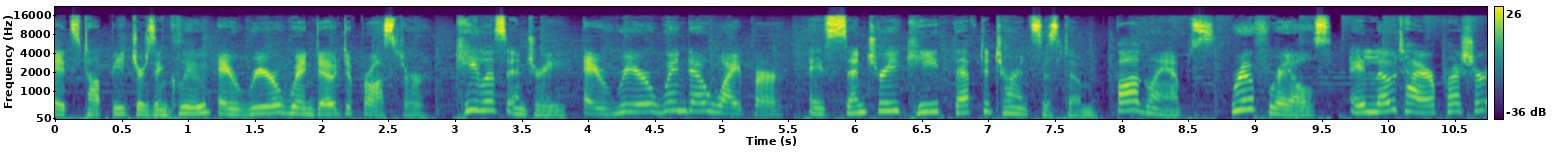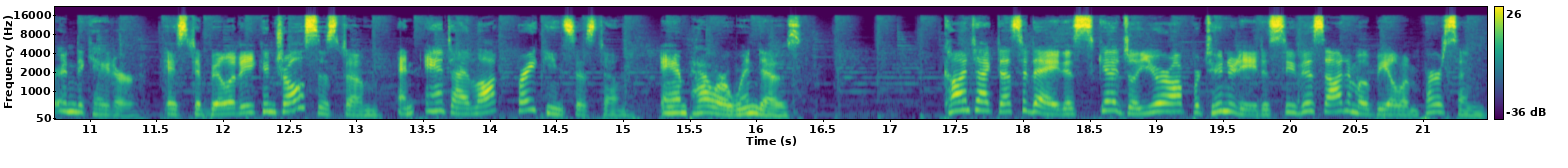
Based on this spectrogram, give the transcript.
Its top features include a rear window defroster, keyless entry, a rear window wiper, a Sentry key theft deterrent system, fog lamps, roof rails, a low tire pressure indicator, a stability control system, an anti-lock braking system, and power windows. Contact us today to schedule your opportunity to see this automobile in person.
